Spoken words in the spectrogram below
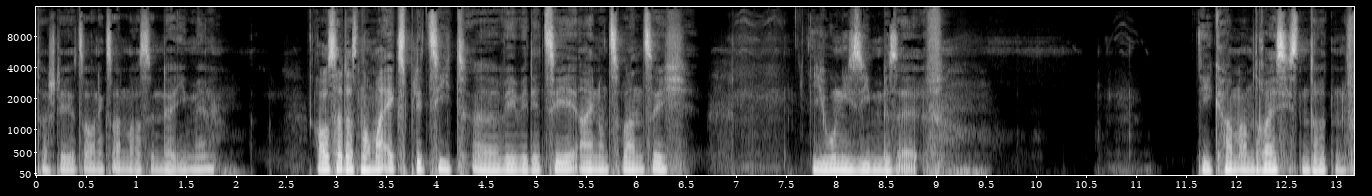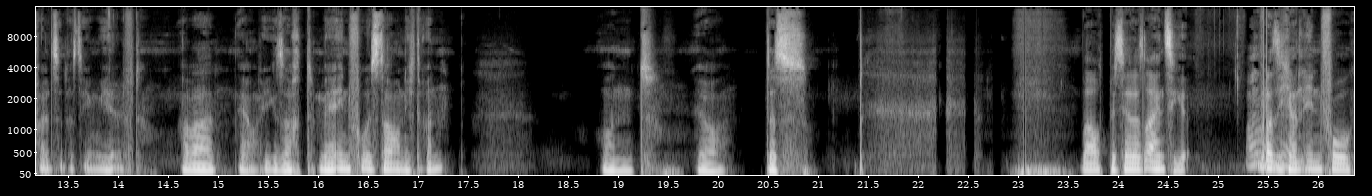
da steht jetzt auch nichts anderes in der E-Mail. Außer das nochmal explizit äh, WWDC 21 Juni 7 bis 11. Die kam am 30.03., falls dir das irgendwie hilft. Aber ja, wie gesagt, mehr Info ist da auch nicht drin. Und ja, das war auch bisher das Einzige, was ich an Info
